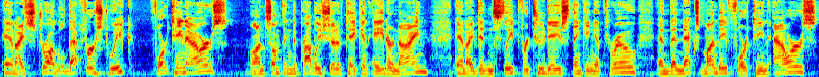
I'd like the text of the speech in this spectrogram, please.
And I struggled. That first week, 14 hours on something that probably should have taken eight or nine. And I didn't sleep for two days thinking it through. And then next Monday, 14 hours.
